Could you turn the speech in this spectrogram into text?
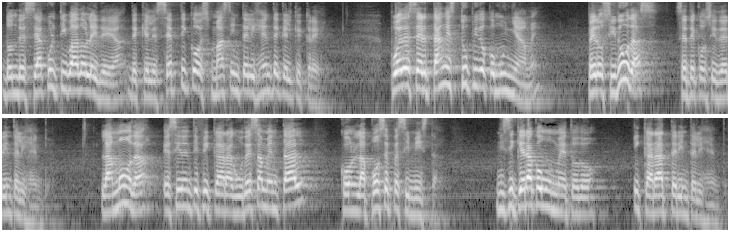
donde se ha cultivado la idea de que el escéptico es más inteligente que el que cree. Puede ser tan estúpido como un ñame, pero si dudas, se te considera inteligente. La moda es identificar agudeza mental con la pose pesimista, ni siquiera con un método y carácter inteligente.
